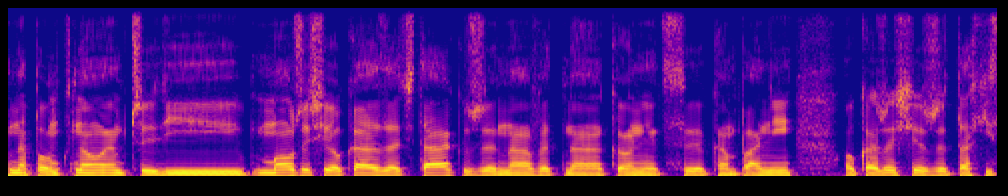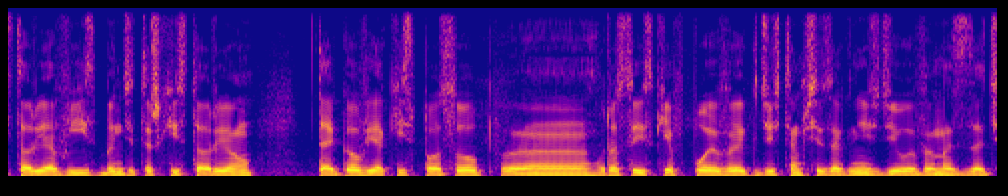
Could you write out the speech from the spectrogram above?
napomknąłem, czyli może się okazać tak, że nawet na koniec kampanii okaże się, że ta historia wiz będzie też historią tego, w jaki sposób e, rosyjskie wpływy gdzieś tam się zagnieździły w MSZ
